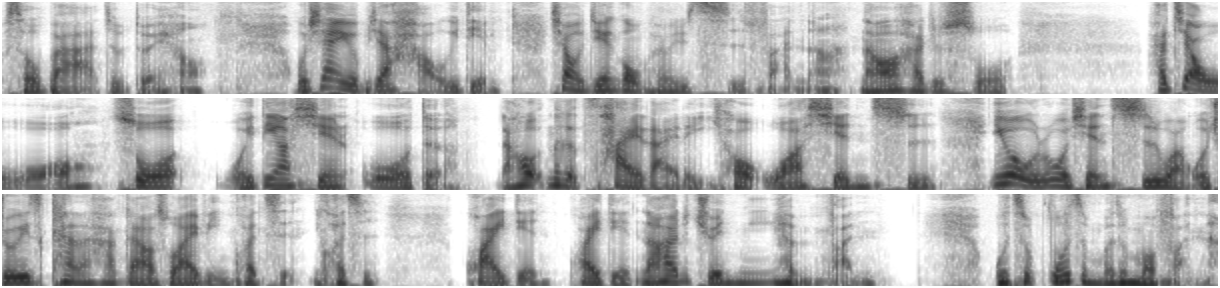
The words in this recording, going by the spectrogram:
so bad，对不对哈？我现在有比较好一点，像我今天跟我朋友去吃饭啊，然后他就说。他叫我说，我一定要先 order，然后那个菜来了以后，我要先吃，因为我如果先吃完，我就一直看着他，跟他说：“艾比，你快吃，你快吃，快一点，快一点。”然后他就觉得你很烦，我怎我怎么这么烦呢、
